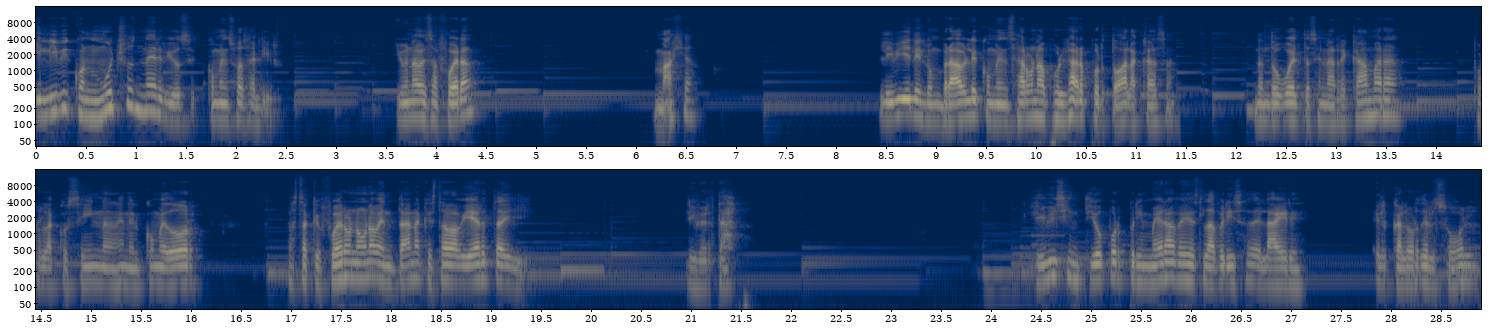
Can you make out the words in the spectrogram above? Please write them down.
y Libby con muchos nervios comenzó a salir. Y una vez afuera, magia. Libby y el innombrable comenzaron a volar por toda la casa, dando vueltas en la recámara, por la cocina, en el comedor, hasta que fueron a una ventana que estaba abierta y... libertad. Libby sintió por primera vez la brisa del aire, el calor del sol,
